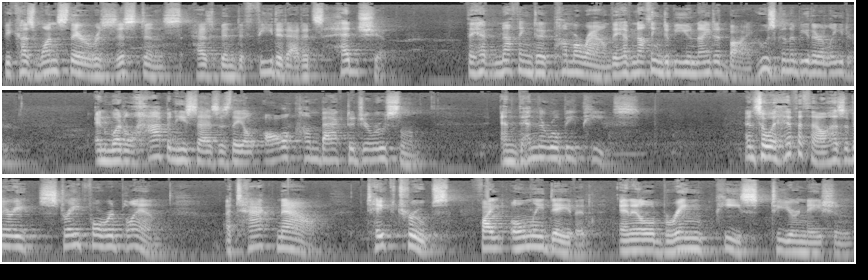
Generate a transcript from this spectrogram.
Because once their resistance has been defeated at its headship, they have nothing to come around. They have nothing to be united by. Who's going to be their leader? And what will happen, he says, is they'll all come back to Jerusalem. And then there will be peace. And so Ahithophel has a very straightforward plan attack now, take troops, fight only David, and it'll bring peace to your nation,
